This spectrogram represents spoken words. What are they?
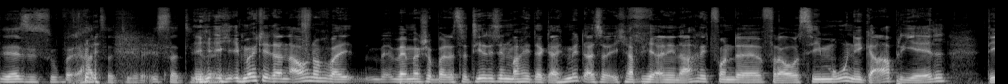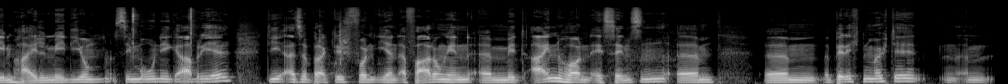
Ja, es ist super, er hat Satire, ist Ich, Satire. ich, ich möchte dann auch noch, weil wenn wir schon bei der Satire sind, mache ich da gleich mit. Also ich habe hier eine Nachricht von der Frau Simone Gabriel, dem Heilmedium Simone Gabriel, die also praktisch von ihren Erfahrungen äh, mit Einhornessenzen ähm, ähm, berichten möchte. Ähm,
